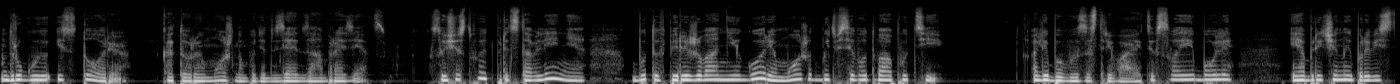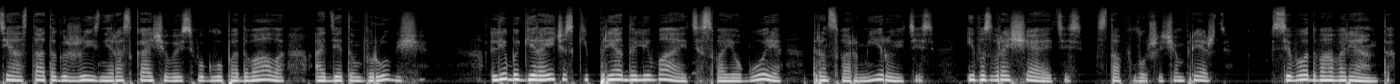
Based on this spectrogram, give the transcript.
другую историю, которую можно будет взять за образец. Существует представление, будто в переживании горя может быть всего два пути. Либо вы застреваете в своей боли и обречены провести остаток жизни, раскачиваясь в углу подвала, одетым в рубище, либо героически преодолеваете свое горе, трансформируетесь и возвращаетесь, став лучше, чем прежде. Всего два варианта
